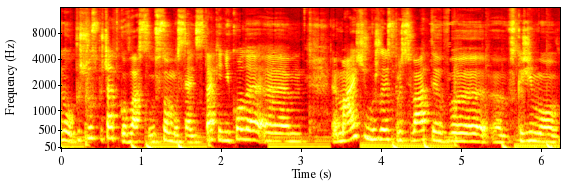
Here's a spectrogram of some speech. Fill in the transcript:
ну, почну спочатку, власне, у тому сенсі. Так я ніколи е, маючи можливість працювати в, е, скажімо,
